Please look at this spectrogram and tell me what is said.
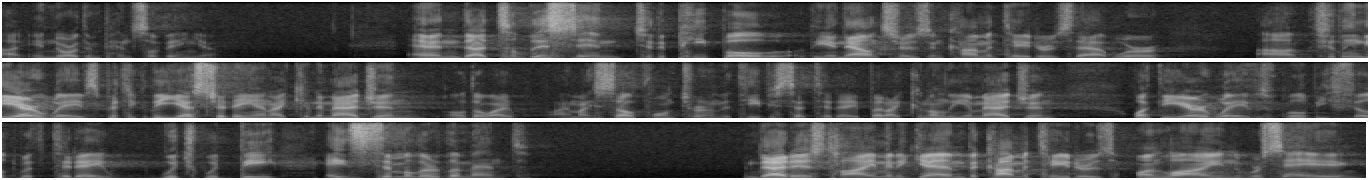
uh, in northern Pennsylvania. And uh, to listen to the people, the announcers and commentators that were uh, filling the airwaves, particularly yesterday, and I can imagine, although I, I myself won't turn on the TV set today, but I can only imagine what the airwaves will be filled with today, which would be a similar lament. And that is, time and again, the commentators online were saying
